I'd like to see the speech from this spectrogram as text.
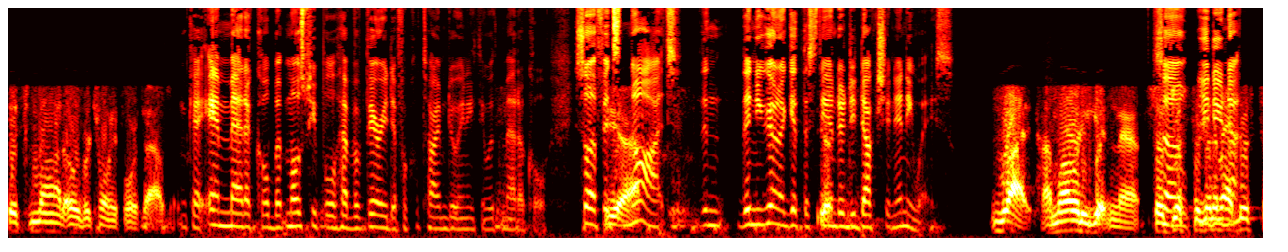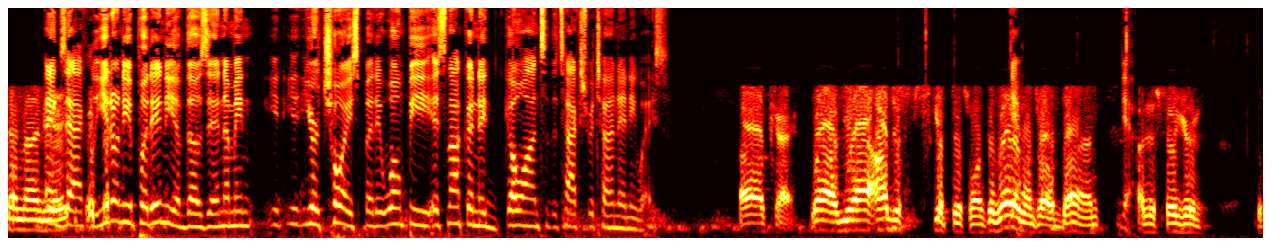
it's not over 24,000. Okay, and medical, but most people have a very difficult time doing anything with medical. So if it's Yeah. not, then then you're going to get the standard deduction anyways. Right. I'm already getting that. So, So just you forget about not- this 1098. Exactly. You don't need to put any of those in. I mean, your choice, but it won't be. It's not going to go on to the tax return anyways. Okay. Well, yeah, I'll just skip this one because the other ones are all done. Yeah. I just figured, you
